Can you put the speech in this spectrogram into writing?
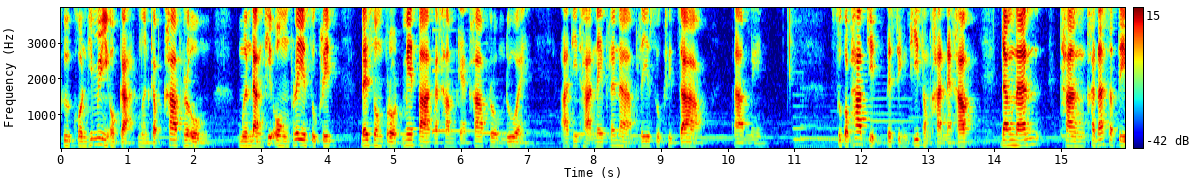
คือคนที่ไม่มีโอกาสเหมือนกับข้าพระองค์ เหมือนดังที่องค์พระเยซูคริสต์ได้ทรงโปรดเมตตากระทำแก่ข้าพระองค์ด้วย อธิษฐานในพระนามพระเยซูคริสต์เจ้า อาเมน สุขภาพจิตเป็นสิ่งที่สำคัญนะครับ ดังนั้นทางคณะสตรี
